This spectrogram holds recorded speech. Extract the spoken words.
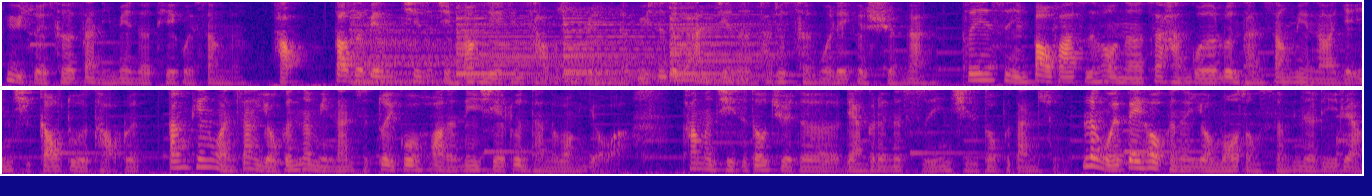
遇水车站里面的铁轨上呢？好，到这边其实警方也已经查不出原因了，于是这个案件呢，它就成为了一个悬案。这件事情爆发之后呢，在韩国的论坛上面呢，也引起高度的讨论。当天晚上有跟那名男子对过话的那些论坛的网友啊。他们其实都觉得两个人的死因其实都不单纯，认为背后可能有某种神秘的力量。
